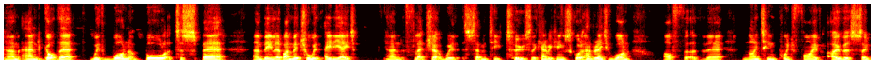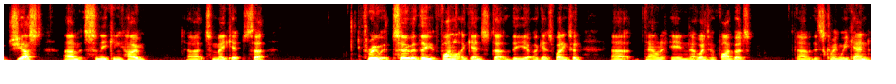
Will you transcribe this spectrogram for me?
um, and got there with one ball to spare and being led by Mitchell with 88 and Fletcher with 72. So the Canterbury Kings scored 181 off their 19.5 overs. So just um, sneaking home uh, to make it uh, through to the final against uh, the against Wellington uh, down in Wellington Firebirds uh, this coming weekend.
